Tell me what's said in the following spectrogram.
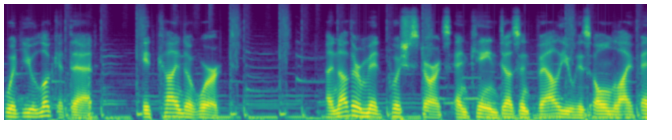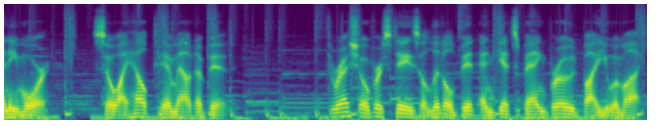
Would you look at that, it kinda worked. Another mid push starts and Kayn doesn't value his own life anymore, so I helped him out a bit. Thresh overstays a little bit and gets bang broed by Yuumi.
